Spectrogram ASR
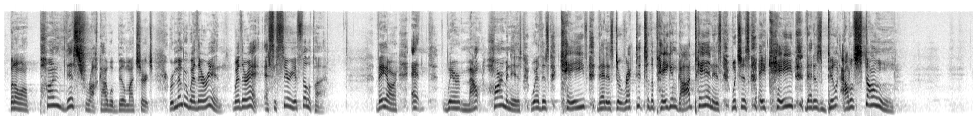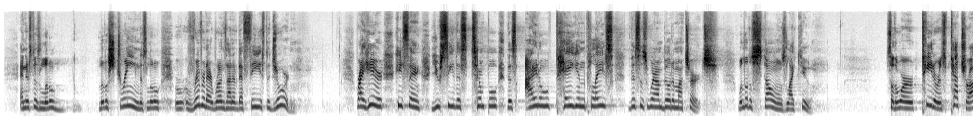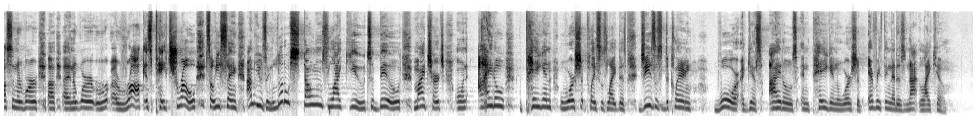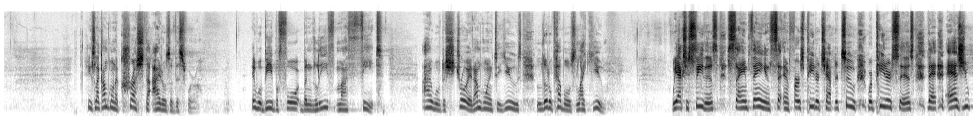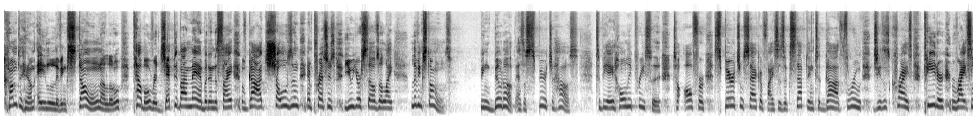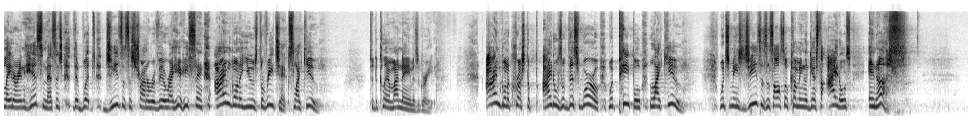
But upon this rock I will build my church. Remember where they're in, where they're at, at Caesarea Philippi. They are at where Mount Hermon is, where this cave that is directed to the pagan god Pan is, which is a cave that is built out of stone. And there's this little, little stream, this little river that runs out of that feeds the Jordan. Right here, he's saying, You see this temple, this idol pagan place? This is where I'm building my church with little stones like you. So the word Peter is Petros, and the word uh, and the word uh, rock is Petro. So he's saying, I'm using little stones like you to build my church on idol pagan worship places like this. Jesus declaring war against idols and pagan worship, everything that is not like him. He's like, I'm going to crush the idols of this world. It will be before beneath my feet. I will destroy it. I'm going to use little pebbles like you. We actually see this same thing in, in 1 Peter chapter 2, where Peter says that as you come to him, a living stone, a little pebble, rejected by man, but in the sight of God, chosen and precious, you yourselves are like living stones being built up as a spiritual house to be a holy priesthood, to offer spiritual sacrifices accepting to God through Jesus Christ. Peter writes later in his message that what Jesus is trying to reveal right here, he's saying, I'm going to use the rejects like you to declare my name is great. I'm going to crush the idols of this world with people like you, which means Jesus is also coming against the idols in us.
